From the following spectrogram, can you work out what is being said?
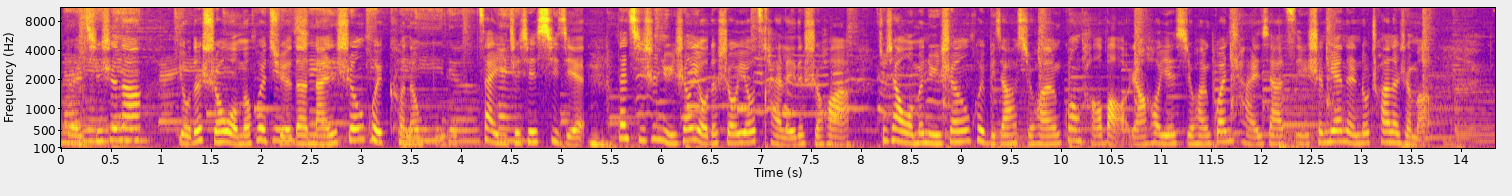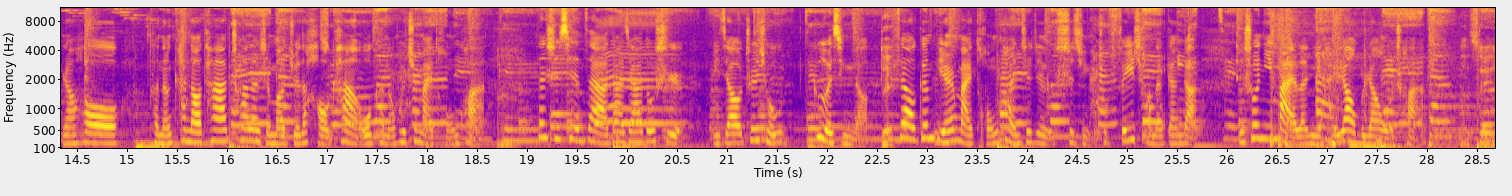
对，其实呢，有的时候我们会觉得男生会可能不在意这些细节，但其实女生有的时候也有踩雷的时候啊。就像我们女生会比较喜欢逛淘宝，然后也喜欢观察一下自己身边的人都穿了什么。然后可能看到他穿了什么觉得好看，我可能会去买同款。但是现在啊，大家都是比较追求个性的，对，非要跟别人买同款这件事情就非常的尴尬。你说你买了，你还让不让我穿？呃，对，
